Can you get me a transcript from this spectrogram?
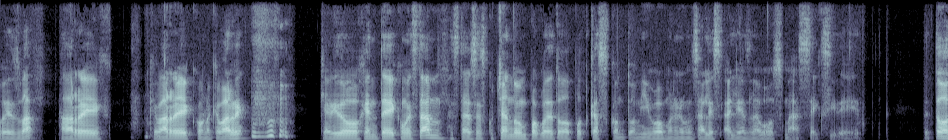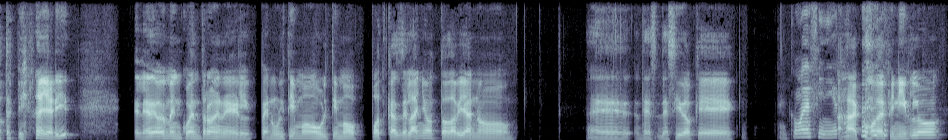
Pues va, barre, que barre con la que barre. Que ha habido gente, ¿cómo están? Estás escuchando un poco de todo podcast con tu amigo Manuel González, alias la voz más sexy de, de todo Tepina Nayarit. El día de hoy me encuentro en el penúltimo, último podcast del año. Todavía no eh, des- decido qué, ¿Cómo definirlo? Ajá, ¿cómo definirlo?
